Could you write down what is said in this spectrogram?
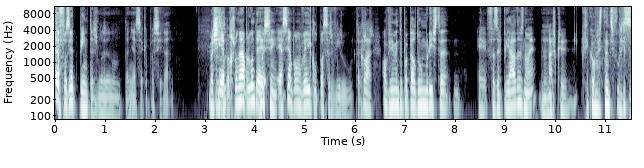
a fazer de pintas, mas eu não tenho essa capacidade. Mas sim, mas, é, para responder à pergunta, é, é sempre um veículo para servir o texto. Claro, obviamente o papel do humorista é fazer piadas, não é? Uhum. Acho que ficou bastante feliz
